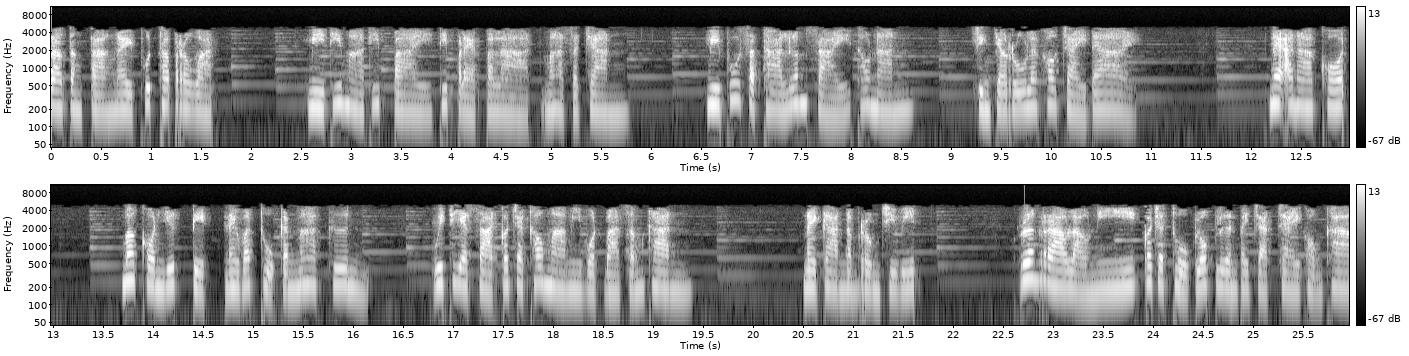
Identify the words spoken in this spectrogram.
ราวต่างๆ ในพุทธประวัติ มีที่มาที่ไปที่แปลกประหลาด มหัศจรรย์ มีผู้ศรัทธาเลื่อมใสเท่านั้น จึงจะรู้และเข้าใจได้ ในอนาคต เมื่อคนยึดติดในวัตถุกันมากขึ้น วิทยาศาสตร์ก็จะเข้ามามีบทบาทสำคัญ ในการดำรงชีวิต เรื่องราวเหล่านี้ก็จะถูกลบเลือนไปจากใจของเขา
